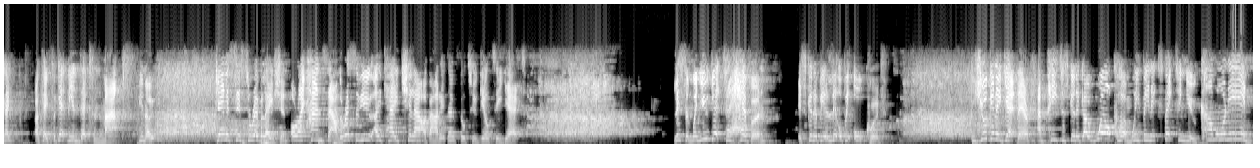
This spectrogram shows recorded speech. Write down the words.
Okay? Okay, forget the index and the maps, you know. Genesis to Revelation. All right, hands down. The rest of you, okay, chill out about it. Don't feel too guilty yet. Listen, when you get to heaven, it's going to be a little bit awkward. Because you're going to get there and Peter's going to go, Welcome, we've been expecting you. Come on in.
